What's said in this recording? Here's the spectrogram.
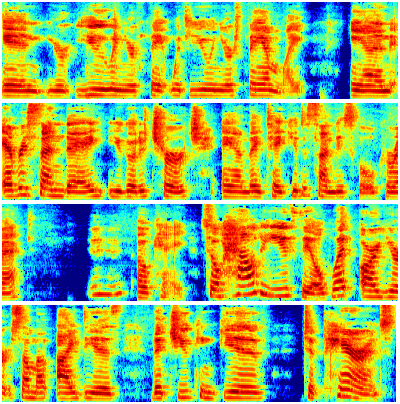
in your you and your fa- with you and your family. And every Sunday you go to church and they take you to Sunday school, correct? Mm-hmm. Okay. So how do you feel? What are your some ideas that you can give to parents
